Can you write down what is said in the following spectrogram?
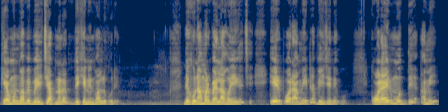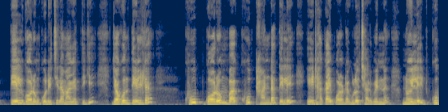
কেমনভাবে বেলছি, আপনারা দেখে নিন ভালো করে। দেখুন, আমার বেলা হয়ে গেছে। এরপর আমি এটা ভেজে নেব। কড়াইয়ের মধ্যে আমি তেল গরম করেছিলাম আগের থেকে। যখন তেলটা খুব গরম বা খুব ঠান্ডা তেলে এই ঢাকায় পরোটাগুলো ছাড়বেন না। নইলে খুব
